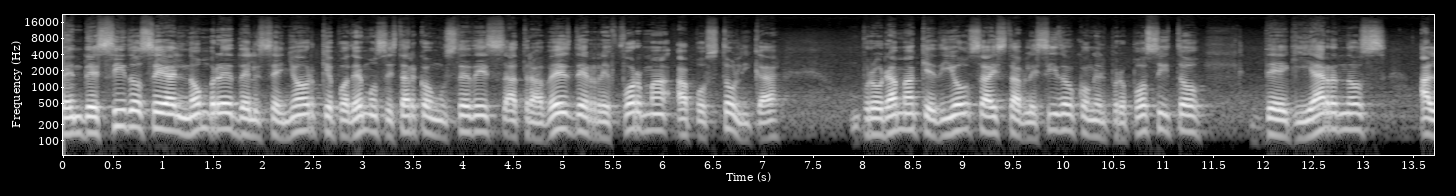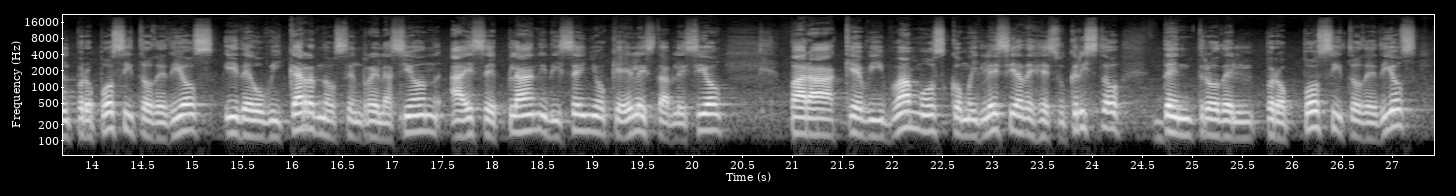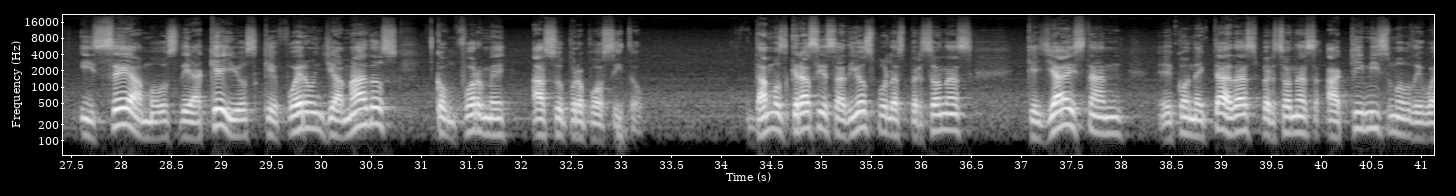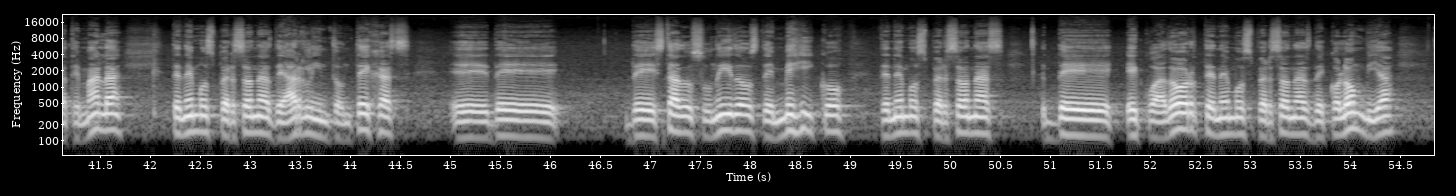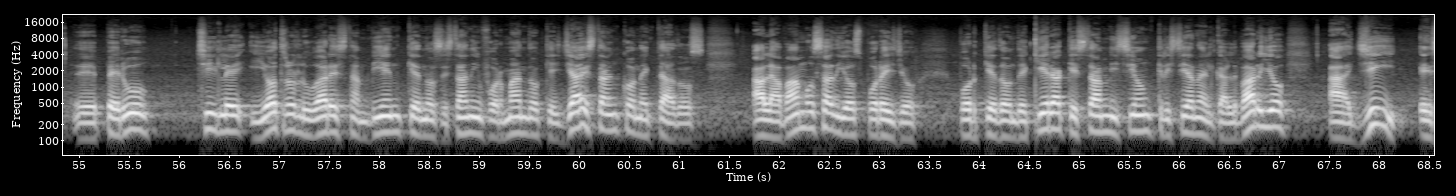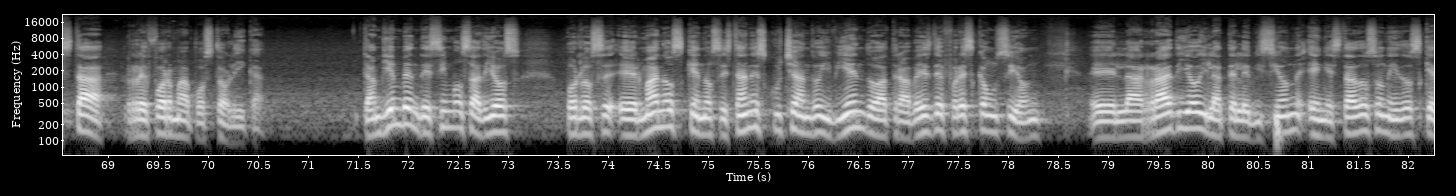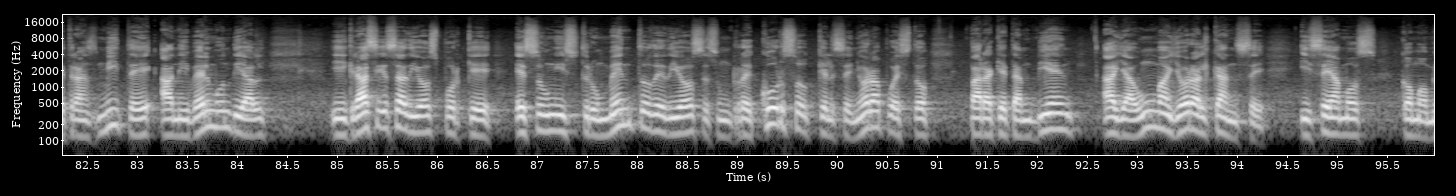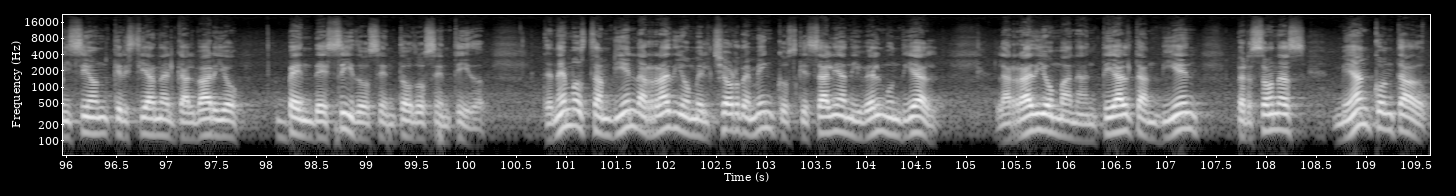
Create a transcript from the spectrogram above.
Bendecido sea el nombre del Señor que podemos estar con ustedes a través de Reforma Apostólica, un programa que Dios ha establecido con el propósito de guiarnos al propósito de Dios y de ubicarnos en relación a ese plan y diseño que Él estableció para que vivamos como iglesia de Jesucristo dentro del propósito de Dios y seamos de aquellos que fueron llamados conforme a su propósito. Damos gracias a Dios por las personas que ya están eh, conectadas, personas aquí mismo de Guatemala, tenemos personas de Arlington, Texas, eh, de, de, Estados Unidos, de México, tenemos personas de Ecuador, tenemos personas de Colombia, eh, Perú, Chile y otros lugares también que nos están informando que ya están conectados. Alabamos a Dios por ello, porque donde quiera que está Misión Cristiana del Calvario, allí está Reforma Apostólica. También bendecimos a Dios por los hermanos que nos están escuchando y viendo a través de Fresca Unción, eh, la radio y la televisión en Estados Unidos que transmite a nivel mundial y gracias a Dios porque es un instrumento de Dios, es un recurso que el Señor ha puesto para que también haya un mayor alcance y seamos como misión cristiana del Calvario bendecidos en todo sentido. Tenemos también la radio Melchor de Mencos que sale a nivel mundial, la radio Manantial también. Personas me han contado,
